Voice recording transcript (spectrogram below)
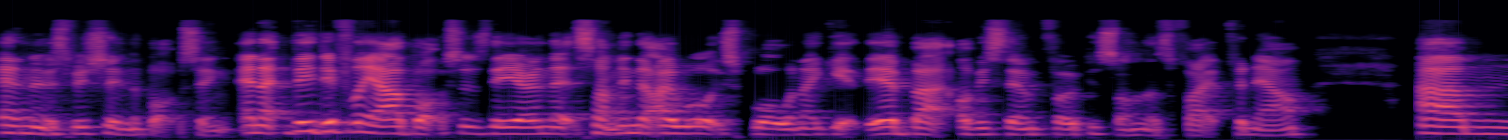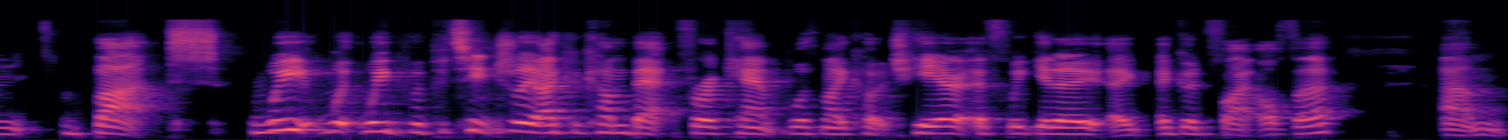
and especially in the boxing. And there definitely are boxers there. And that's something that I will explore when I get there. But obviously, I'm focused on this fight for now. Um, but we, we, we potentially, I could come back for a camp with my coach here if we get a, a, a good fight offer. Um,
